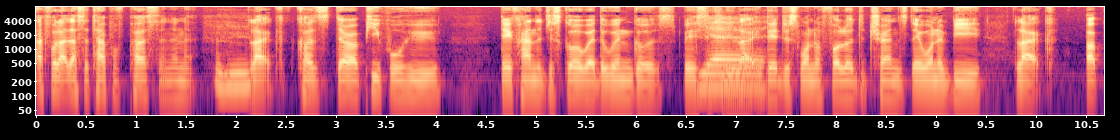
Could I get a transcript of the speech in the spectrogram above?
I feel like that's the type of person, isn't it? Mhm. Like, because there are people who they kind of just go where the wind goes. Basically, Yeah. like they just want to follow the trends. They want to be like up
